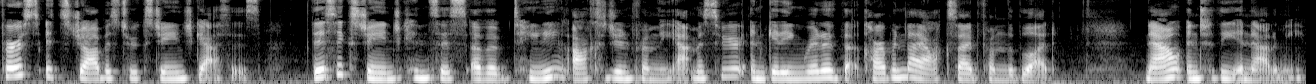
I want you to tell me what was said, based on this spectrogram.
First, its job is to exchange gases. This exchange consists of obtaining oxygen from the atmosphere and getting rid of the carbon dioxide from the blood. Now, into the anatomy.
